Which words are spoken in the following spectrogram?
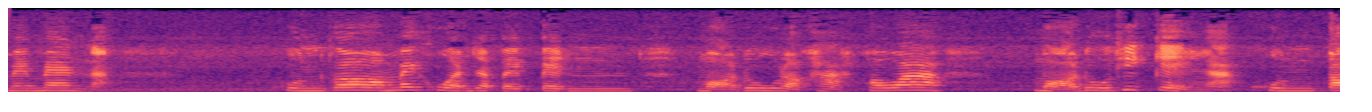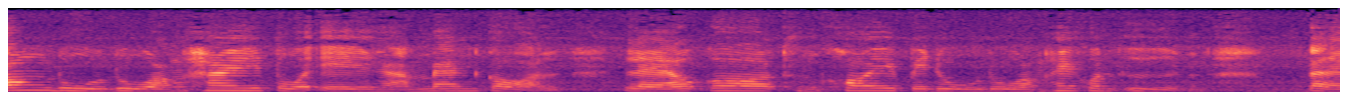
ไม่แม่นอะคุณก็ไม่ควรจะไปเป็นหมอดูหรอกค่ะ เพราะว่าหมอดูที่เก่งอะคุณต้องดูดวงให้ตัวเองอะแม่นก่อน แล้วก็ถึงค่อยไปดูดวงให้คนอื่น แต่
